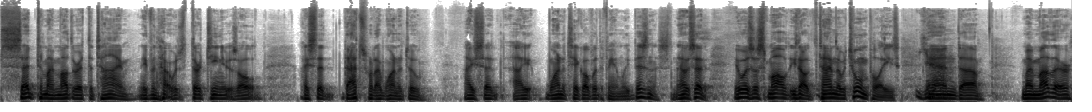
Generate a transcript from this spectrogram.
said to my mother at the time, even though I was 13 years old, I said, That's what I want to do. I said, I want to take over the family business. And I said, it was a small, you know, at the time there were two employees. Yeah. And uh, my mother,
